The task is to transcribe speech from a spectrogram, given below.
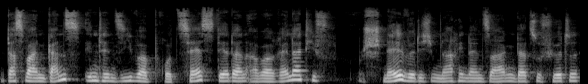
das war ein ganz intensiver Prozess, der dann aber relativ schnell, würde ich im Nachhinein sagen, dazu führte,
